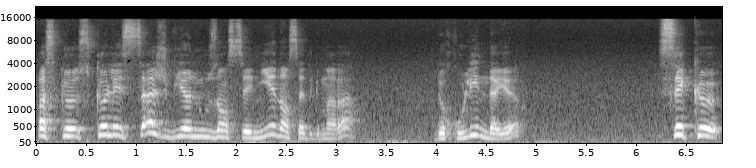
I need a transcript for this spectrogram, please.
Parce que ce que les sages viennent nous enseigner dans cette Gemara, de Choulin d'ailleurs, c'est que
